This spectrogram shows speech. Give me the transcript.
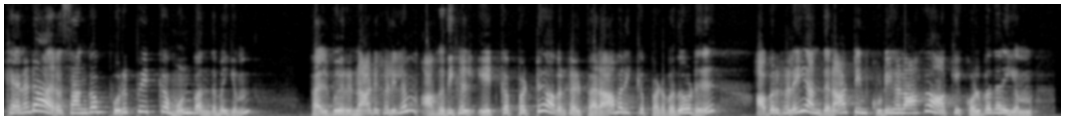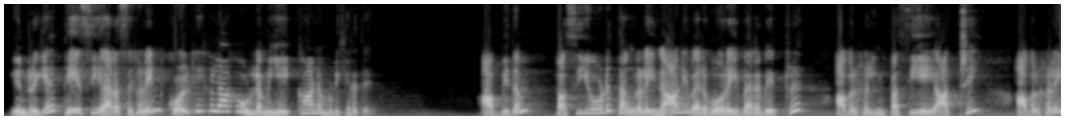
கனடா அரசாங்கம் பொறுப்பேற்க முன் வந்தமையும் பல்வேறு நாடுகளிலும் அகதிகள் ஏற்கப்பட்டு அவர்கள் பராமரிக்கப்படுவதோடு அவர்களை அந்த நாட்டின் குடிகளாக ஆக்கிக் கொள்வதனையும் இன்றைய தேசிய அரசுகளின் கொள்கைகளாக உள்ளமையை காண முடிகிறது. அவ்விதம் பசியோடு தங்களை நாடி வருவோரை வரவேற்று அவர்களின் பசியை ஆற்றி அவர்களை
